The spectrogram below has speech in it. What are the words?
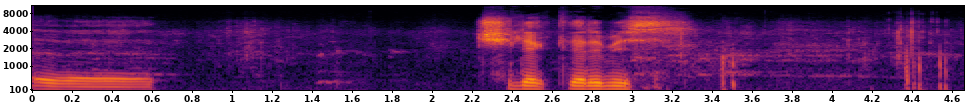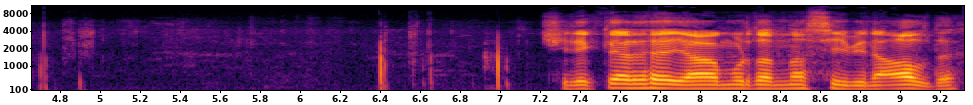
Evet. Çileklerimiz. Çilekler de yağmurdan nasibini aldı.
